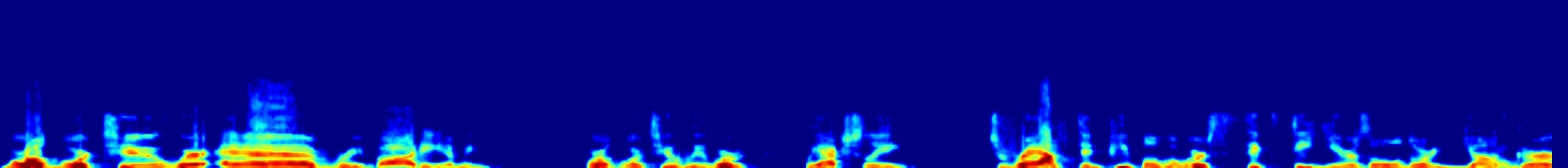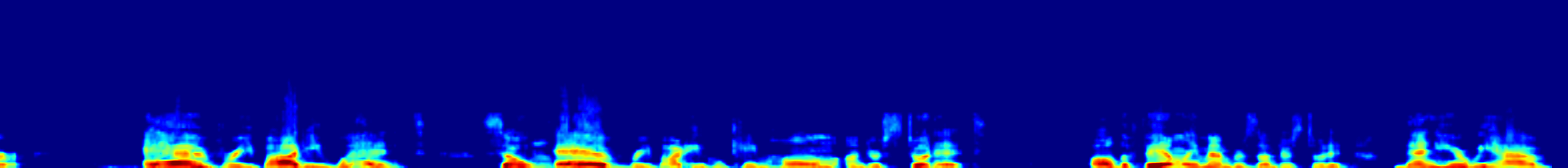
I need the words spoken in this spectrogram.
World War II, where everybody, I mean, World War II, we were, we actually drafted people who were 60 years old or younger. Everybody went. So yeah. everybody who came home understood it. All the family members understood it. Then here we have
